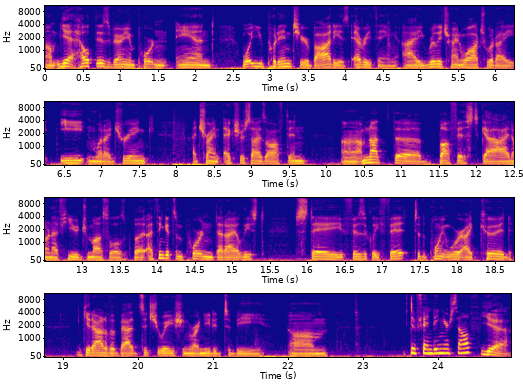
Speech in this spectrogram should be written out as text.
Um, yeah, health is very important, and what you put into your body is everything. I really try and watch what I eat and what I drink. I try and exercise often. Uh, I'm not the buffest guy. I don't have huge muscles, but I think it's important that I at least stay physically fit to the point where I could get out of a bad situation where I needed to be. Um, Defending yourself? yeah,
